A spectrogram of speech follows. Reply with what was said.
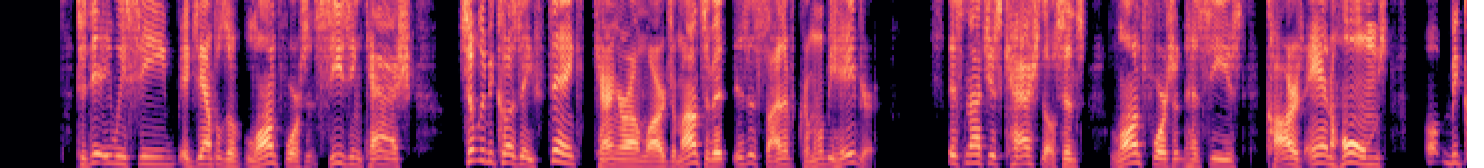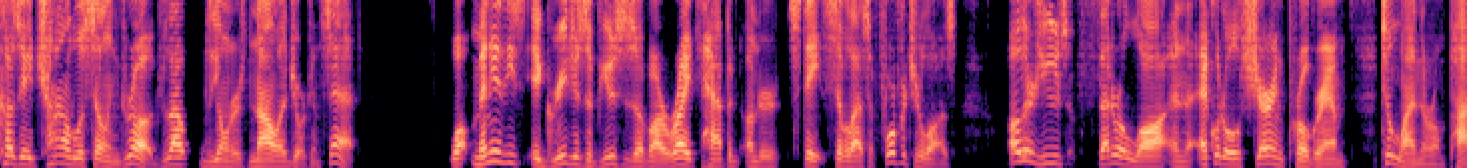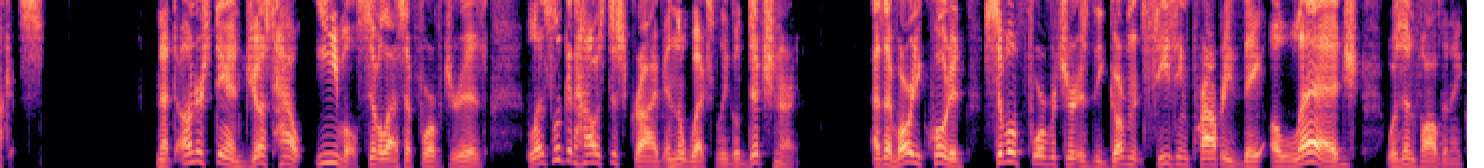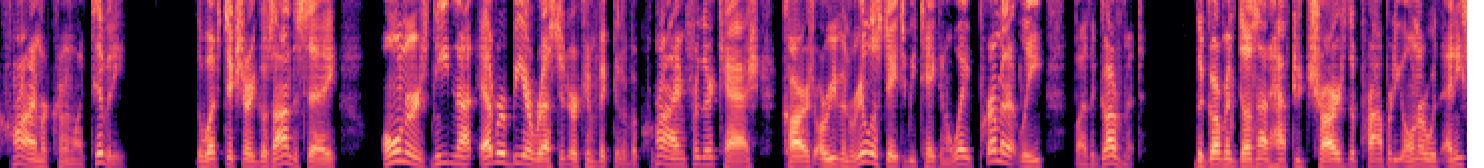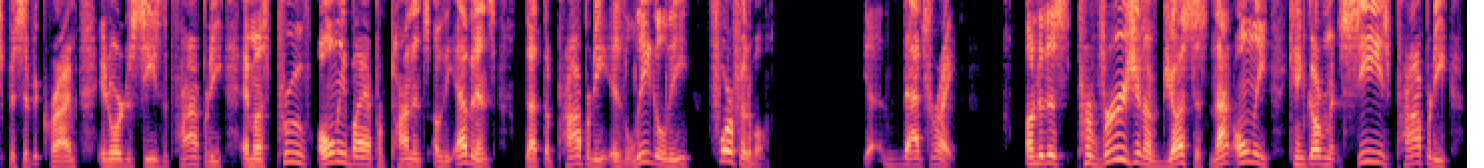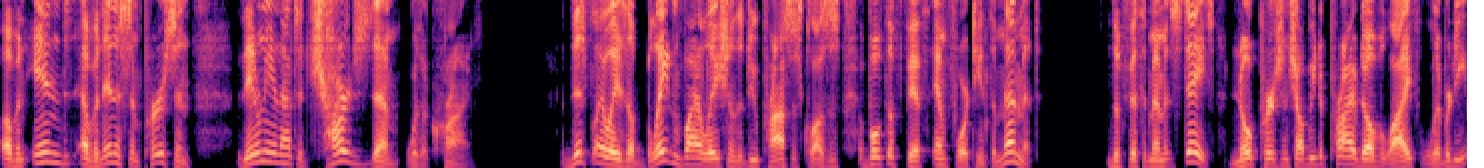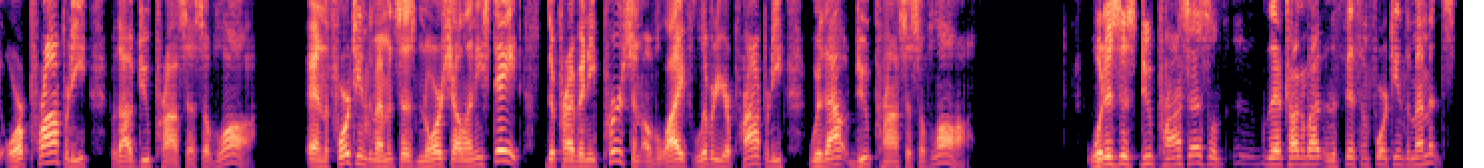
Today, we see examples of law enforcement seizing cash simply because they think carrying around large amounts of it is a sign of criminal behavior. It's not just cash, though, since law enforcement has seized cars and homes uh, because a child was selling drugs without the owner's knowledge or consent. While many of these egregious abuses of our rights happened under state civil asset forfeiture laws, others use federal law and the equitable sharing program to line their own pockets. Now, to understand just how evil civil asset forfeiture is, let's look at how it's described in the Wex Legal Dictionary. As I've already quoted, civil forfeiture is the government seizing property they allege was involved in a crime or criminal activity. The Wex Dictionary goes on to say owners need not ever be arrested or convicted of a crime for their cash, cars, or even real estate to be taken away permanently by the government. The government does not have to charge the property owner with any specific crime in order to seize the property and must prove only by a preponderance of the evidence that the property is legally forfeitable. Yeah, that's right. Under this perversion of justice, not only can government seize property of an in, of an innocent person, they don't even have to charge them with a crime. This, by the way, is a blatant violation of the due process clauses of both the Fifth and Fourteenth Amendment. The Fifth Amendment states no person shall be deprived of life, liberty, or property without due process of law. And the 14th Amendment says, nor shall any state deprive any person of life, liberty, or property without due process of law. What is this due process they're talking about in the 5th and 14th Amendments?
